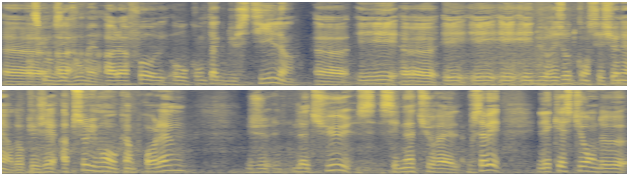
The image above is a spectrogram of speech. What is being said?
Parce que vous êtes vous-même. À, à, la fois au, au contact du style euh, et, et, et, et, et, du réseau de concessionnaires. Donc j'ai absolument aucun problème là-dessus, c'est naturel. Vous savez, les questions de euh,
